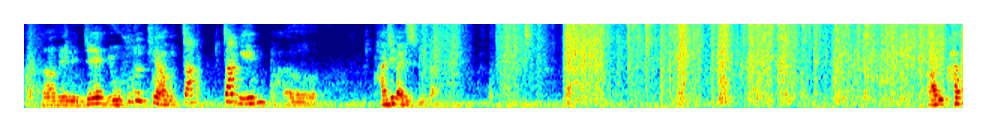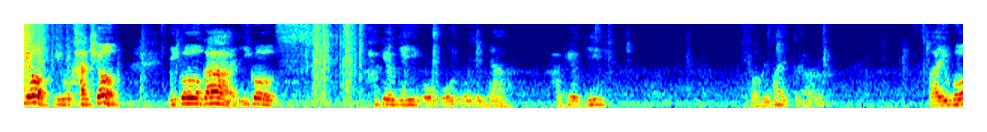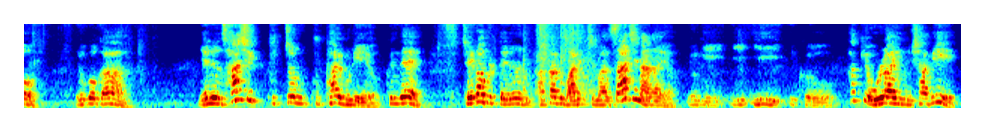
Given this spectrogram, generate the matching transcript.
그 다음에는 이제 요 후드티하고 짝, 짝인 어, 바지가 있습니다. 아, 이 가격, 이거 가격, 이거가, 이거, 가격이, 이거, 어- 어디냐, 가격이, 이거 얼마였더라? 아, 이거, 이거가, 얘는 49.98불이에요. 근데, 제가 볼 때는, 아까도 말했지만, 싸진 않아요. 여기, 이, 이, 그, 학교 온라인 샵이,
